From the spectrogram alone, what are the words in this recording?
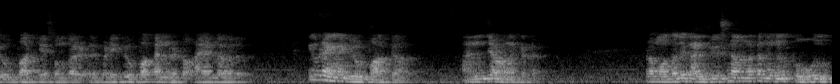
ഗ്രൂപ്പ് ആക്കിയ സ്വന്തമായിട്ട്. ഇവിടെ ഗ്രൂപ്പ് ആക്കാൻ കേട്ടോ ഹയർ ലെവൽ ഇവിടെ എങ്ങനെ ഗ്രൂപ്പ് ആക്കുക? അഞ്ചെണ്ണം കിട്ടും. ഇവിടെ മുതൽ കൺഫ്യൂഷൻ ആണെന്നൊക്കെ നിങ്ങൾ തോന്നും.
